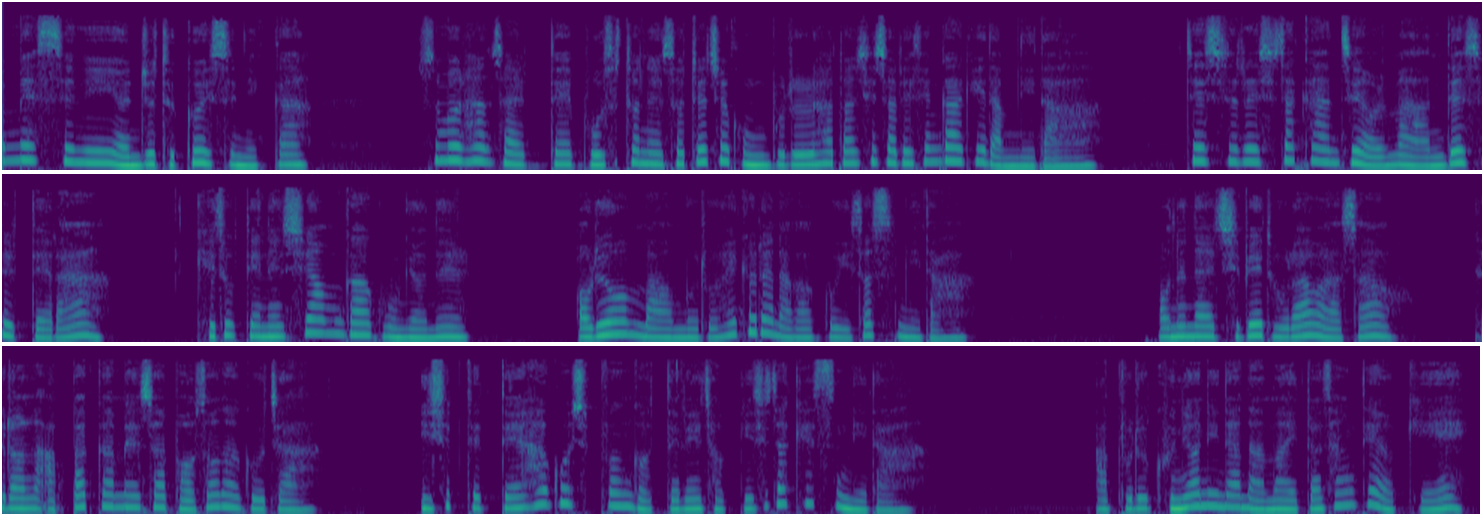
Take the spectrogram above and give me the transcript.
아, 팬메슨이 연주 듣고 있으니까 21살 때 보스턴에서 재즈 공부를 하던 시절이 생각이 납니다. 재즈를 시작한 지 얼마 안 됐을 때라 계속되는 시험과 공연을 어려운 마음으로 해결해 나가고 있었습니다. 어느 날 집에 돌아와서 그런 압박감에서 벗어나고자 20대 때 하고 싶은 것들을 적기 시작했습니다. 앞으로 9년이나 남아있던 상태였기에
